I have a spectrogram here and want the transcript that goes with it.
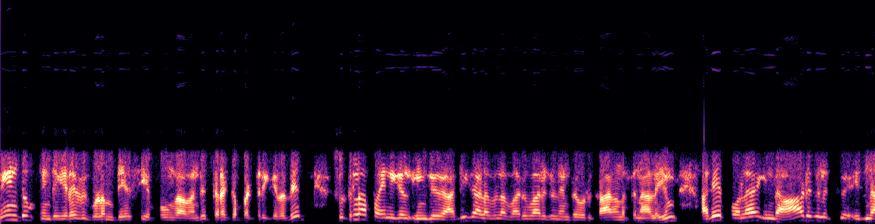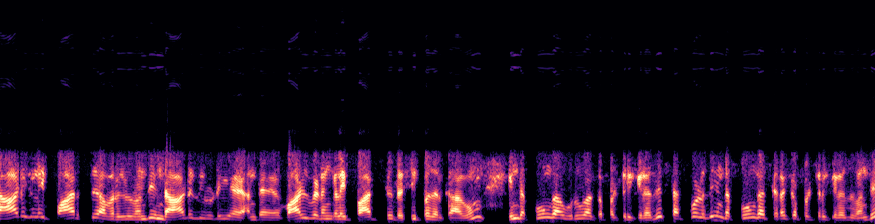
மீண்டும் இந்த இரவிகுளம் தேசிய பூங்கா வந்து திறக்கப்பட்டிருக்கிறது. சுற்றுலா பயணிகள் இங்கு அதிக அளவுல வருவார்கள் என்ற ஒரு காரணத்தினாலையும் அதே போல இந்த ஆடுகளுக்கு இந்த ஆடுகளை பார்த்து அவர்கள் வந்து இந்த ஆடுகளுடைய அந்த வாழ்விடங்களை பார்த்து ரசிப்பதற்காகவும் இந்த பூங்கா உருவாக்கப்பட்டிருக்கிறது. தற்பொழுது இந்த பூங்கா திறக்கப்பட்டிருக்கிறது வந்து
